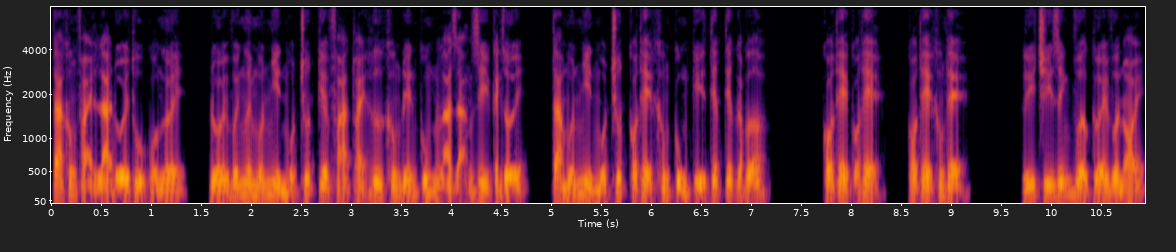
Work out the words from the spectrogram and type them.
Ta không phải là đối thủ của ngươi, đối với ngươi muốn nhìn một chút kia phá toái hư không đến cùng là dạng gì cảnh giới, ta muốn nhìn một chút có thể không cùng kỳ tiếp tiếp gặp gỡ. Có thể có thể có thể không thể. Lý trí dĩnh vừa cười vừa nói,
